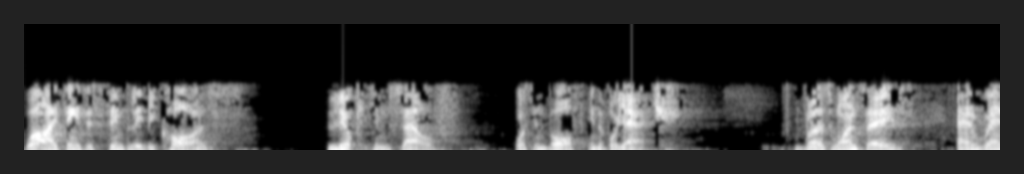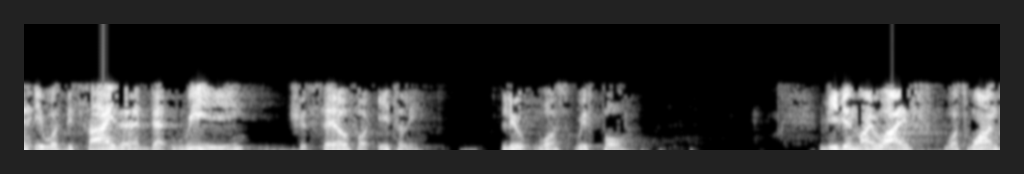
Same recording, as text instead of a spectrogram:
Well, I think it is simply because Luke himself was involved in the voyage. Verse 1 says, And when it was decided that we should sail for Italy, Luke was with Paul. Vivian, my wife, was once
